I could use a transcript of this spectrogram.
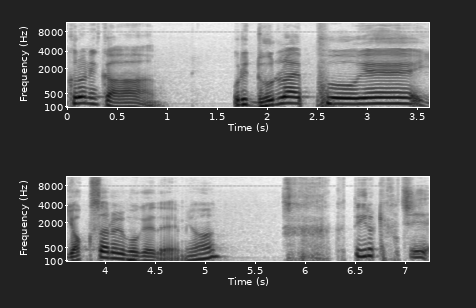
그러니까 우리 뉴라이프의 역사를 보게 되면 아, 그때 이렇게 하지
